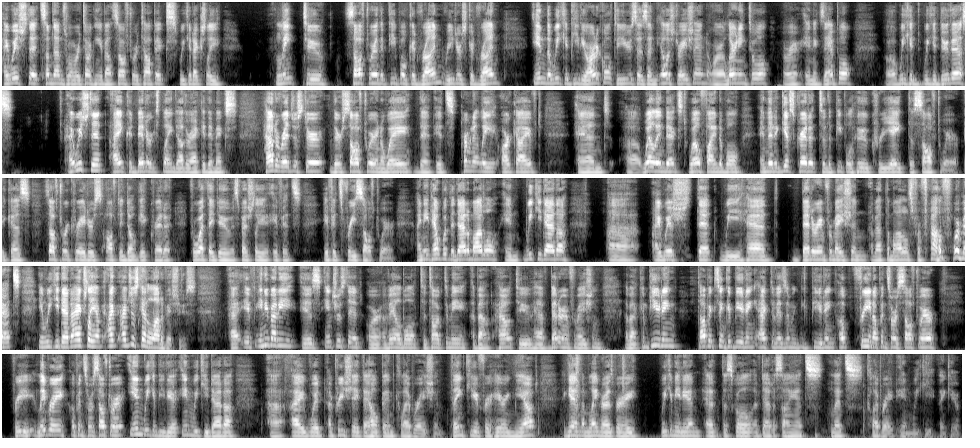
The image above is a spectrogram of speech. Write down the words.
I wish that sometimes when we're talking about software topics, we could actually link to software that people could run, readers could run in the Wikipedia article to use as an illustration or a learning tool or an example. Uh, we could we could do this. I wish that I could better explain to other academics how to register their software in a way that it's permanently archived and uh, well indexed, well findable, and that it gives credit to the people who create the software because software creators often don't get credit for what they do, especially if it's if it's free software. I need help with the data model in Wikidata. Uh, I wish that we had better information about the models for file formats in Wikidata. Actually, I've, I've just got a lot of issues. Uh, if anybody is interested or available to talk to me about how to have better information about computing, topics in computing, activism in computing, free and open source software, free Libre open source software in Wikipedia, in Wikidata, uh, I would appreciate the help and collaboration. Thank you for hearing me out. Again, I'm Lane Rasberry, Wikimedian at the School of Data Science. Let's collaborate in Wiki. Thank you.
